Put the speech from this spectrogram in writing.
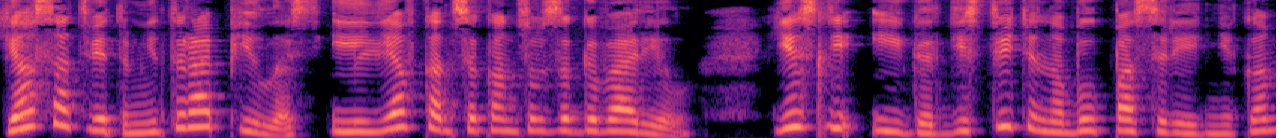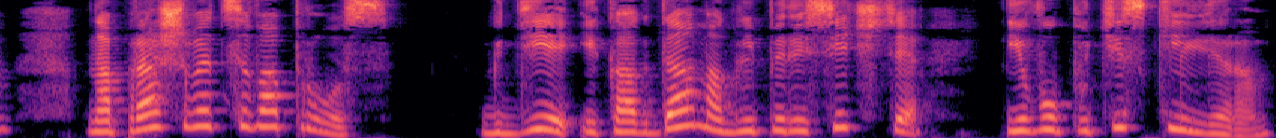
Я с ответом не торопилась, и Илья в конце концов заговорил. Если Игорь действительно был посредником, напрашивается вопрос – где и когда могли пересечься его пути с киллером,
